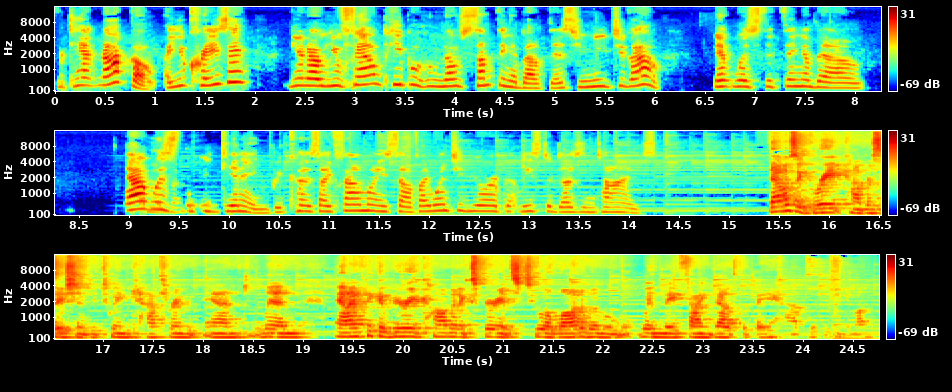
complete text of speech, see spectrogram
you can't not go. Are you crazy? You know you found people who know something about this. You need to go. It was the thing about that was the beginning because i found myself i went to europe at least a dozen times. That was a great conversation between Catherine and Lynn, and I think a very common experience to a lot of them when they find out that they have lipedema.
